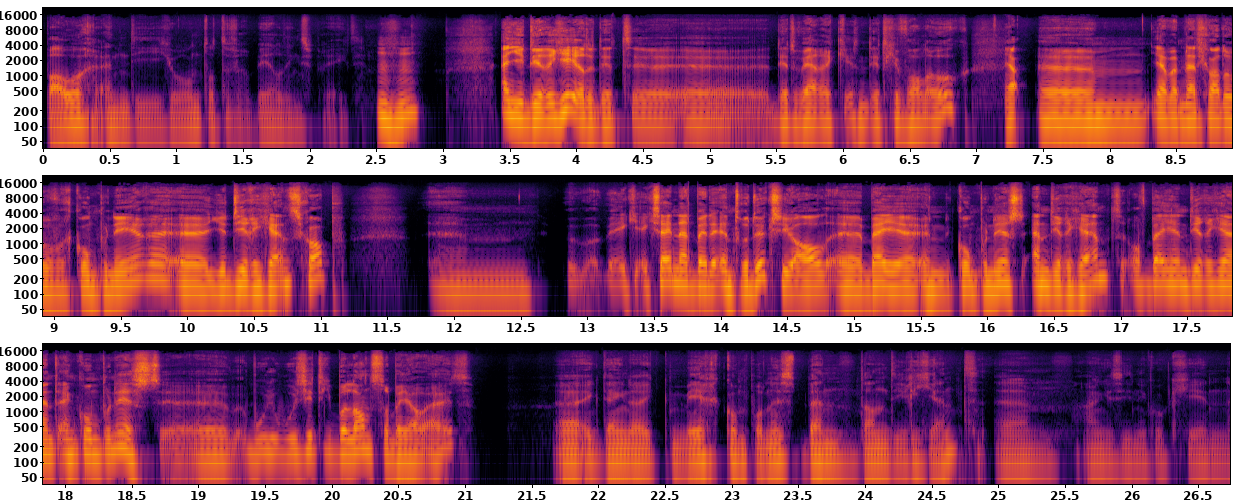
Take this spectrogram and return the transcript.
power en die gewoon tot de verbeelding spreekt. Mm -hmm. En je dirigeerde dit, uh, uh, dit werk in dit geval ook. Ja. Um, ja, we hebben net gehad over componeren. Uh, je dirigentschap. Um, ik, ik zei net bij de introductie al, ben je een componist en dirigent? Of ben je een dirigent en componist? hoe, hoe ziet die balans er bij jou uit? ik denk dat ik meer componist ben dan dirigent. Um, aangezien ik ook geen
